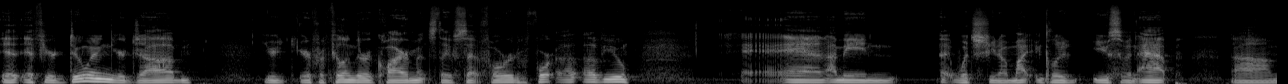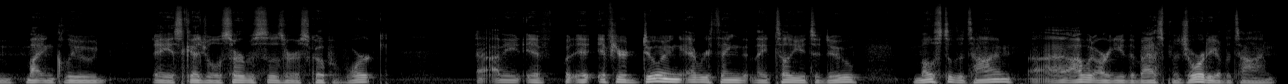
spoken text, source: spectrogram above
if you're doing your job, you're you're fulfilling the requirements they've set forward for uh, of you, and I mean, uh, which you know might include use of an app, um, might include a schedule of services or a scope of work. Uh, I mean, if but if you're doing everything that they tell you to do, most of the time, I, I would argue the vast majority of the time,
